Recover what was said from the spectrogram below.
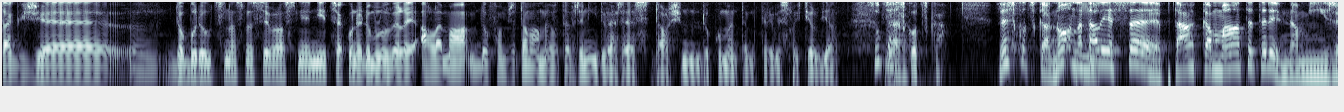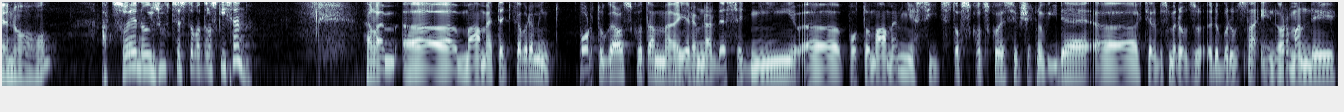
takže eh, do budoucna jsme si vlastně nic jako nedomluvili, ale má, doufám, že tam máme otevřený dveře s dalším dokumentem, který bychom chtěli udělat Super. ze Skocka. Ze Skocka. No a. Natalie hmm. se ptá, kam máte tedy namířeno a co je Noizův cestovatelský sen? Hele, uh, máme, teďka budeme mít Portugalsko, tam jedeme na 10 dní, uh, potom máme měsíc to Skotsko, jestli všechno vyjde. Uh, chtěli bychom do, do budoucna i Normandii.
